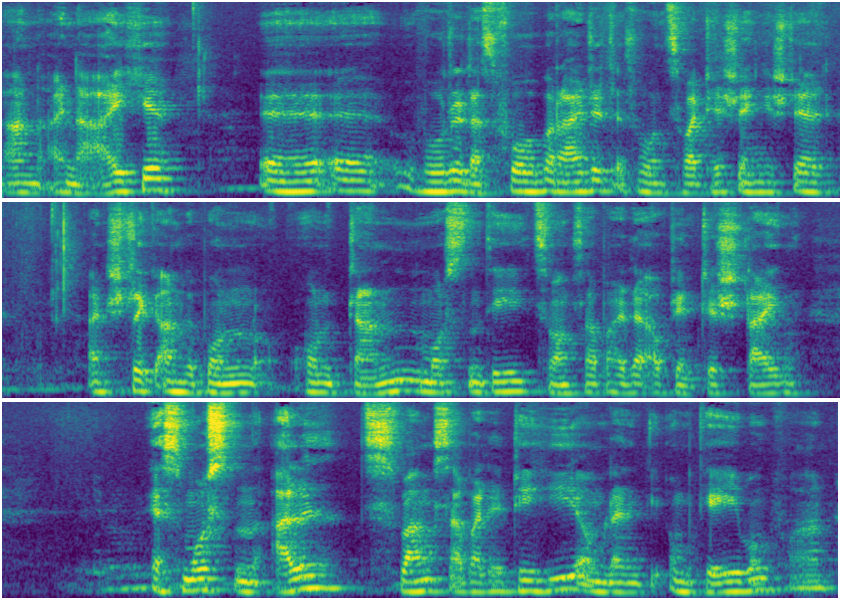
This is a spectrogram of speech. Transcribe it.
an einer Eiche. Äh, äh, wurde das vorbereitet, es wurden zwei Tische hingestellt, ein Strick angebunden und dann mussten die Zwangsarbeiter auf den Tisch steigen. Es mussten alle Zwangsarbeiter, die hier um die Umgebung fahren,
